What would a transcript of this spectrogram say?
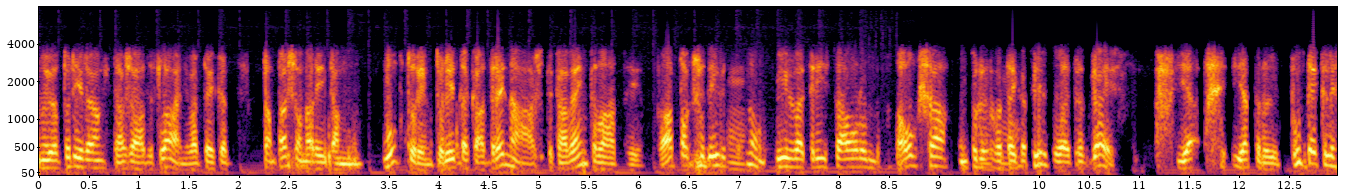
nu, jo tur ir dažādi slāņi. Var teikt, ka tam pašam arī tam lukturim tur ir tā kā drenāža, tā kā ventilācija. Apakšā divi, mm. nu, divi vai trīs caurumi augšā, un tur, var teikt, ka cirkulē tas gaiss ja, ja tur ir putekļi,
